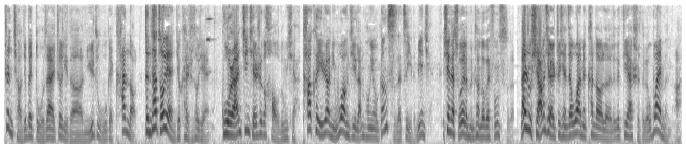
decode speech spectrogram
正巧就被堵在这里的女主给看到了。等她走远，就开始偷钱。果然，金钱是个好东西啊，它可以让你忘记男朋友刚死在自己的面前。现在所有的门窗都被封死了。男主想起来之前在外面看到了那个地下室的个外门啊，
